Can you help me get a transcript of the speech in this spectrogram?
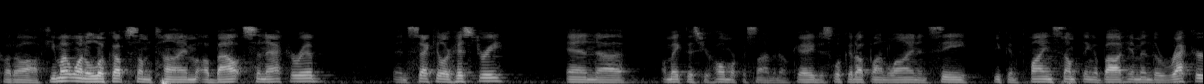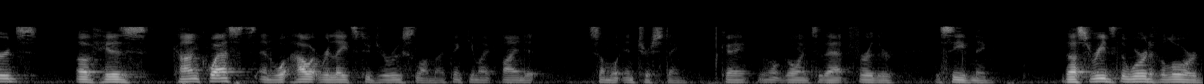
cut off. You might want to look up some time about Sennacherib in secular history, and uh, I'll make this your homework assignment, okay? Just look it up online and see if you can find something about him and the records of his conquests and wh- how it relates to Jerusalem. I think you might find it somewhat interesting. Okay? We won't go into that further this evening. Thus reads the word of the Lord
